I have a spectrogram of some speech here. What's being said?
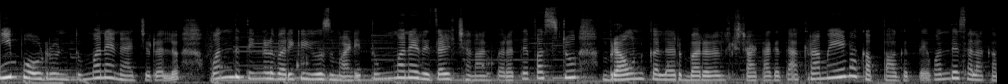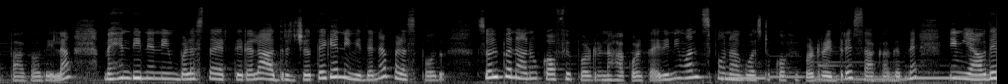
ಈ ಪೌಡ್ರು ತುಂಬಾ ನ್ಯಾಚುರಲ್ಲು. ಒಂದು ತಿಂಗಳವರೆಗೂ ಯೂಸ್ ಮಾಡಿ ತುಂಬಾ ರಿಸಲ್ಟ್ ಚೆನ್ನಾಗಿ ಬರುತ್ತೆ. ಫಸ್ಟು ಬ್ರೌನ್ ಕಲರ್ ಬರಲು ಸ್ಟಾರ್ಟ್ ಆಗುತ್ತೆ. ಆ ಕ್ರಮೇಣ ಕಪ್ಪಾಗುತ್ತೆ ಒಂದೇ ಸಲ ಕಪ್ಪಾಗೋದಿಲ್ಲ ಮೆಹಂದಿನ ನೀವು ಬಳಸ್ತಾ ಇರ್ತೀರಲ್ಲ, ಅದ್ರ ಜೊತೆಗೆ ನೀವು ಇದನ್ನು ಬಳಸ್ಬೋದು. ಸ್ವಲ್ಪ ನಾನು ಕಾಫಿ ಪೌಡ್ರನ್ನ ಹಾಕೊಳ್ತಾ ಇದ್ದೀನಿ. ಒಂದು ಸ್ಪೂನ್ ಆಗುವಷ್ಟು ಕಾಫಿ ಪೌಡ್ರ್ ಇದ್ದರೆ ಸಾಕಾಗುತ್ತೆ. ನೀವು ಯಾವುದೇ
